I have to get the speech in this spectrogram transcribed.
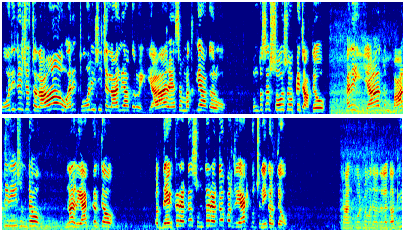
थोड़ी सी जो चलाओ, अरे थोड़ी सी चला लिया करो। यार ऐसा मत किया करो। तुम तो सिर्फ़ सो सो के जाते हो। अरे यार तुम बात ही नहीं सुनते हो, ना रिएक्ट करते हो। और देखते रहते हो, सुनते रहते हो, पर रिएक्ट कुछ नहीं करते हो। पठानकोट में मुझे पता लगा कि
